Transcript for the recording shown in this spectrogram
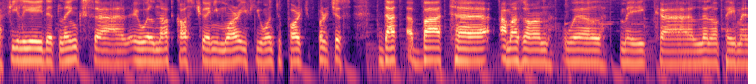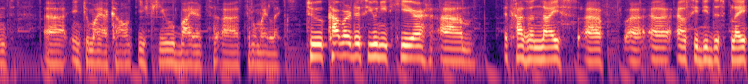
affiliated links. Uh, it will not cost you anymore if you want to purchase that but uh, Amazon will make a little payment uh, into my account if you buy it uh, through my links. To cover this unit here, um, it has a nice uh, uh, LCD display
